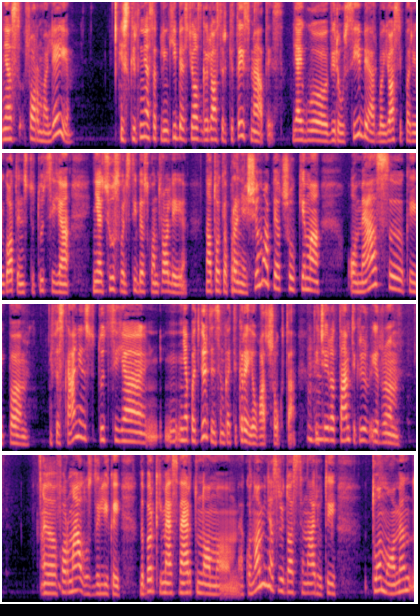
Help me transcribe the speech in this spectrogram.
nes formaliai išskirtinės aplinkybės jos galios ir kitais metais jeigu vyriausybė arba jos įpareigota institucija neatsiųs valstybės kontrolei na tokio pranešimo apie atšaukimą o mes kaip fiskalinė institucija nepatvirtinsim, kad tikrai jau atšaukta. Tai mhm. Čia yra tam tikri ir, ir formalūs dalykai. Dabar, kai mes vertinom ekonominės raidos scenarių, tai tuo, moment,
